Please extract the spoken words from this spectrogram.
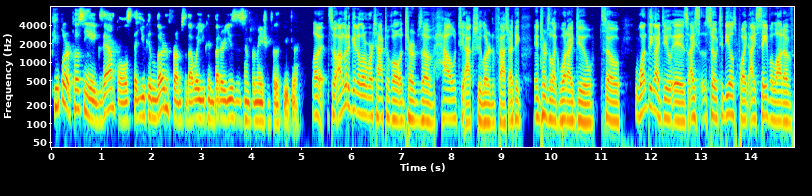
people are posting examples that you can learn from so that way you can better use this information for the future. Love it. So I'm going to get a little more tactical in terms of how to actually learn faster. I think in terms of like what I do. So one thing I do is I so to Neil's point, I save a lot of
